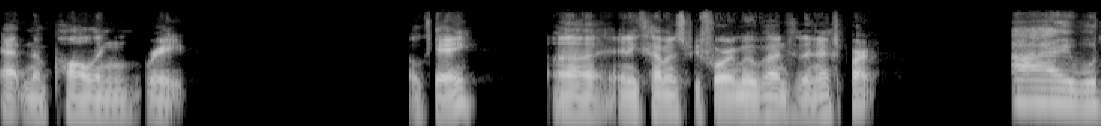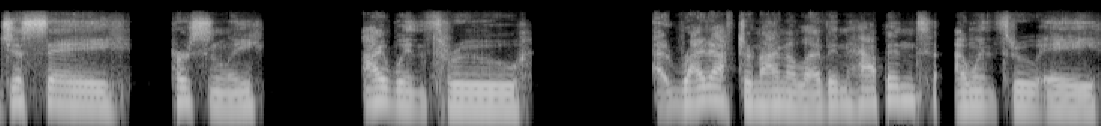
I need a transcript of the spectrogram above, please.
at an appalling rate. Okay. Uh, any comments before we move on to the next part? I will just say personally, I went through uh, right after 9 11 happened, I went through a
